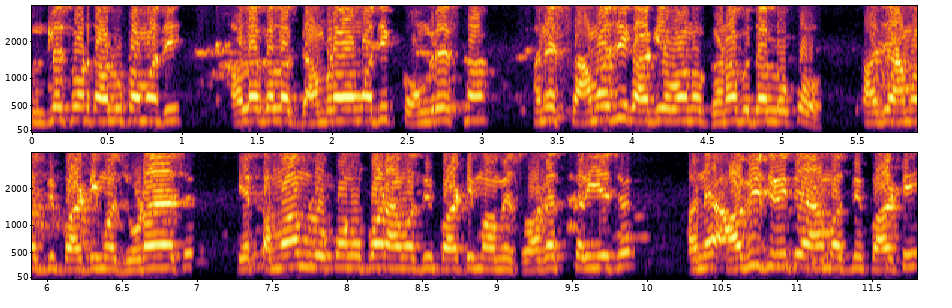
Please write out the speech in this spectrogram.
અંકલેશ્વર તાલુકામાંથી અલગ અલગ ગામડાઓમાંથી કોંગ્રેસના અને સામાજિક આગેવાનો ઘણા બધા લોકો આજે આમ આદમી પાર્ટીમાં જોડાયા છે. એ તમામ લોકોનું પણ આમ આદમી પાર્ટીમાં અમે સ્વાગત કરીએ છીએ. અને આવી જ રીતે આમ આદમી પાર્ટી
